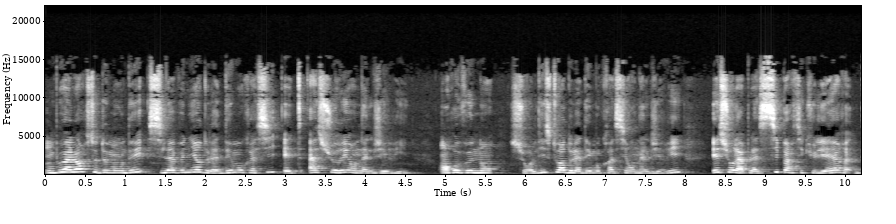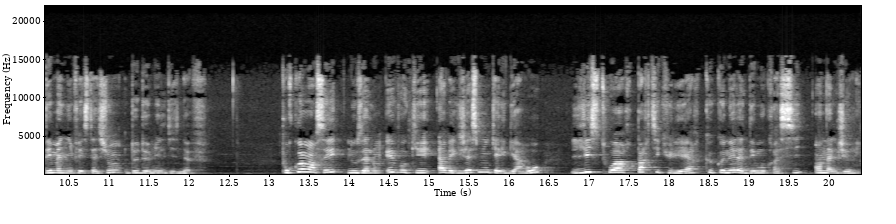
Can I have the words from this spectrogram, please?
On peut alors se demander si l'avenir de la démocratie est assuré en Algérie, en revenant sur l'histoire de la démocratie en Algérie et sur la place si particulière des manifestations de 2019. Pour commencer, nous allons évoquer avec Jasmine Caligaro l'histoire particulière que connaît la démocratie en Algérie.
